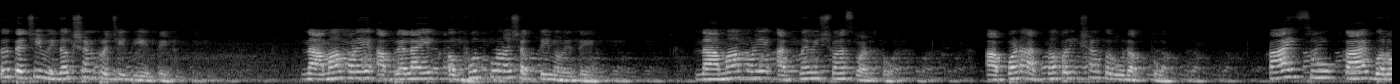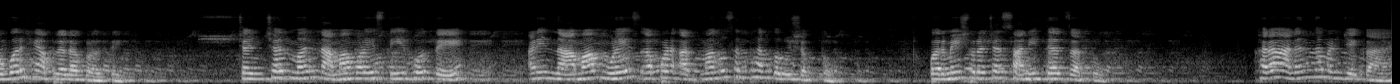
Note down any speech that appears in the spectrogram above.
तर त्याची विलक्षण प्रचिती येते. नामामुळे आपल्याला एक अभूतपूर्ण शक्ती मिळते. नामामुळे आत्मविश्वास वाढतो. आपण आत्मपरीक्षण करू लागतो. काय चूक काय बरोबर हे आपल्याला कळते. चंचल मन नामामुळे स्थिर होते आणि नामामुळेच आपण आत्मानुसंधान करू शकतो. परमेश्वराच्या सानिध्यात जातो. खरा आनंद म्हणजे काय?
